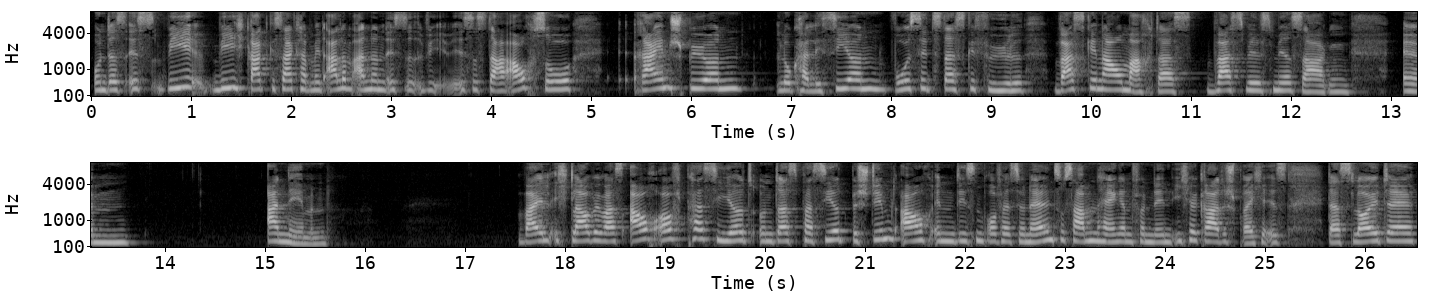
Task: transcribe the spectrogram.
Und das ist, wie, wie ich gerade gesagt habe, mit allem anderen ist, ist es da auch so, reinspüren, lokalisieren, wo sitzt das Gefühl, was genau macht das, was will es mir sagen, ähm, annehmen. Weil ich glaube, was auch oft passiert, und das passiert bestimmt auch in diesen professionellen Zusammenhängen, von denen ich hier gerade spreche, ist, dass Leute,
